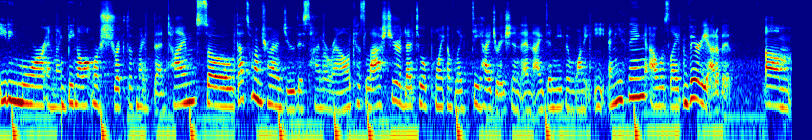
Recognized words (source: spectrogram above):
eating more and like being a lot more strict with my bedtime. So that's what I'm trying to do this time around because last year it led to a point of like dehydration and I didn't even want to eat anything. I was like very out of it. Um,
